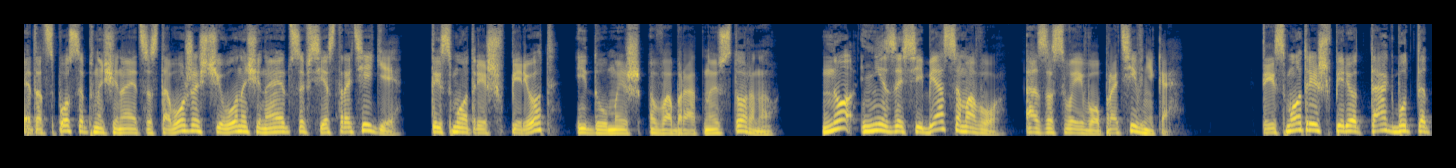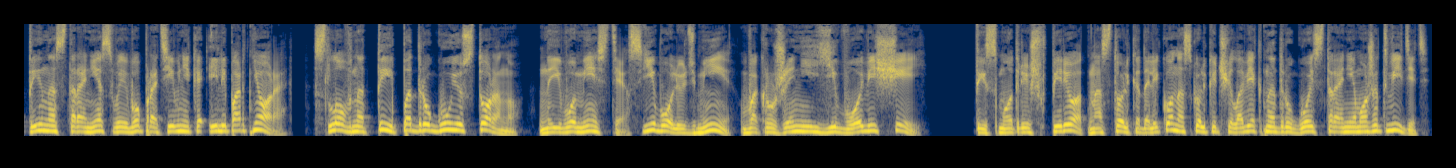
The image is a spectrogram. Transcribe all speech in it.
Этот способ начинается с того же, с чего начинаются все стратегии. Ты смотришь вперед и думаешь в обратную сторону. Но не за себя самого, а за своего противника. Ты смотришь вперед так, будто ты на стороне своего противника или партнера, словно ты по другую сторону, на его месте, с его людьми, в окружении его вещей. Ты смотришь вперед настолько далеко, насколько человек на другой стороне может видеть.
